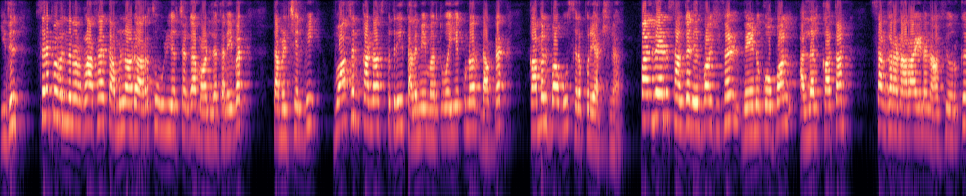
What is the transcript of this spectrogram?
இதில் சிறப்பு விருந்தினர்களாக தமிழ்நாடு அரசு ஊழியர் சங்க மாநில தலைவர் தமிழ்ச்செல்வி வாசன் கண்ணாஸ்பத்திரி தலைமை மருத்துவ இயக்குனர் டாக்டர் கமல் பாபு சிறப்புரையாற்றினர். பல்வேறு சங்க நிர்வாகிகள் வேணுகோபால் அல்லல் காத்தான் சங்கர நாராயணன் ஆகியோருக்கு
